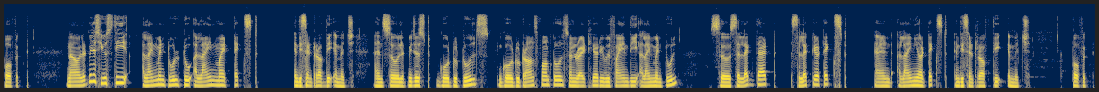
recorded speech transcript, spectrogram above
Perfect. Now let me just use the alignment tool to align my text in the center of the image. And so let me just go to tools, go to transform tools and right here you will find the alignment tool. So select that select your text and align your text in the center of the image. Perfect.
